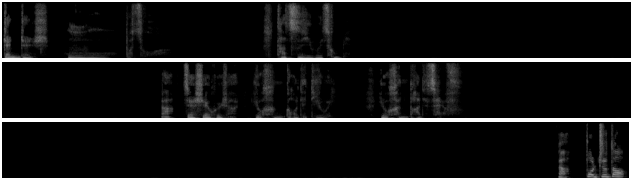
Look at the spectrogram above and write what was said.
真正是无不作，他自以为聪明。啊，在社会上有很高的地位，有很大的财富。不知道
